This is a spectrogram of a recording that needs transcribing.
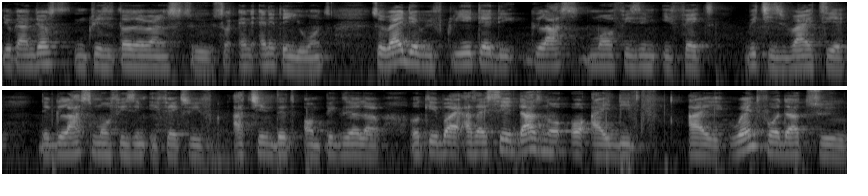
you can just increase the tolerance to so any, anything you want. So right there we've created the glass morphism effect which is right here. The glass morphism effects we've achieved it on pixel okay but as i said that's not all i did. I went further to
